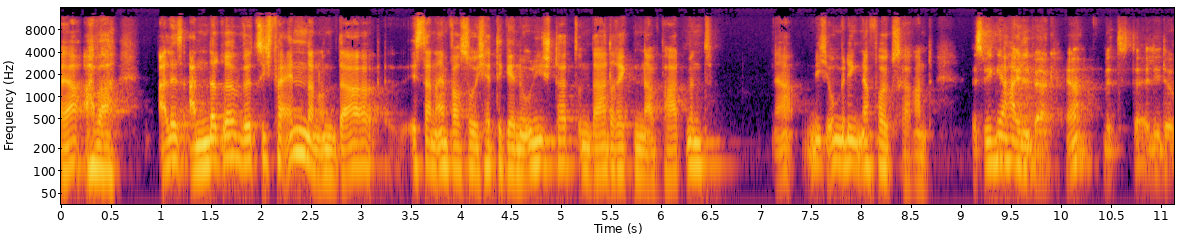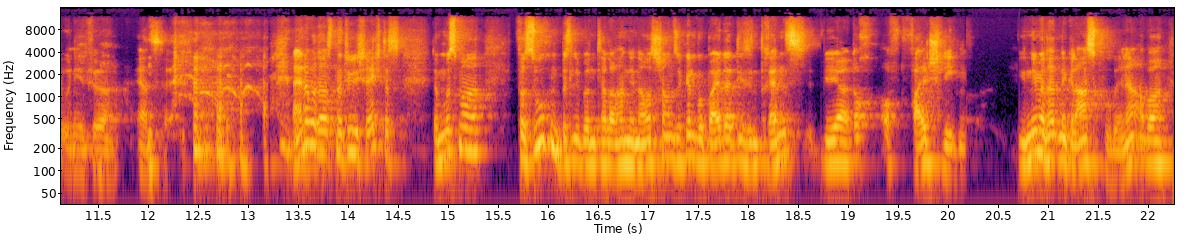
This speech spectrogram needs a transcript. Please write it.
Ja, aber alles andere wird sich verändern. Und da ist dann einfach so, ich hätte gerne Unistadt und da direkt ein Apartment. Ja, nicht unbedingt ein Erfolgsgarant. Deswegen ja Heidelberg, ja, mit der Elite-Uni für Ärzte. Nein, aber du hast natürlich recht, dass, da muss man versuchen, ein bisschen über den Tellerrand hinausschauen zu können, wobei da diesen Trends wir ja doch oft falsch liegen. Niemand hat eine Glaskugel, ne? aber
